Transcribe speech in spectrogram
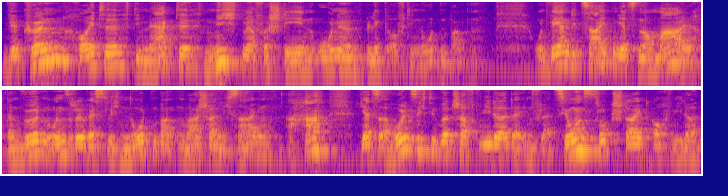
Wir können heute die Märkte nicht mehr verstehen ohne Blick auf die Notenbanken. Und wären die Zeiten jetzt normal, dann würden unsere westlichen Notenbanken wahrscheinlich sagen, aha, jetzt erholt sich die Wirtschaft wieder, der Inflationsdruck steigt auch wieder,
